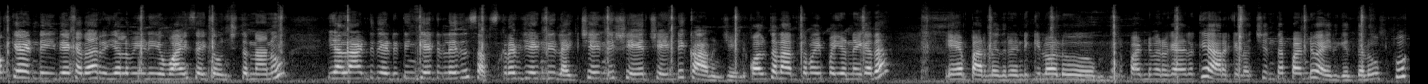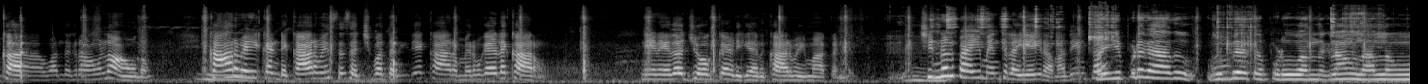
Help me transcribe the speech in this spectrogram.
ఓకే అండి. ఇదే కదా రియల్ వీడియో వాయిస్ అయితే ఉంచుతున్నాను. ఎలాంటిది ఎడిటింగ్ చేయటం లేదు. సబ్స్క్రైబ్ చేయండి లైక్ చేయండి షేర్ చేయండి కామెంట్ చేయండి. కొలతలు అర్థమైపోయి ఉన్నాయి కదా? ఏం పర్లేదు. రెండు కిలోలు పండు మిరగాయలకి అరకిలో చింతపండు ఐదు గిద్దలు ఉప్పు కా వంద గ్రాములు ఆముదం. కారం వేయకండి. కారం వేస్తే చచ్చిపోతారు. ఇదే కారం. మిరపకాయలే కారం. నేను ఏదో జోక్గా అడిగాను. కారం వేయమాకండి. చిన్నులపాయ మెంతులు అయ్యేయరా మా దీంట్లో? ఇప్పుడు కాదు. రుబ్బేటప్పుడు వంద గ్రాముల అల్లము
